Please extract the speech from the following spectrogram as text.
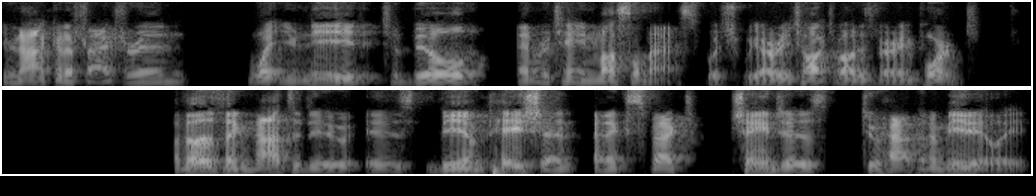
you're not going to factor in what you need to build and retain muscle mass, which we already talked about is very important. Another thing not to do is be impatient and expect changes to happen immediately.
